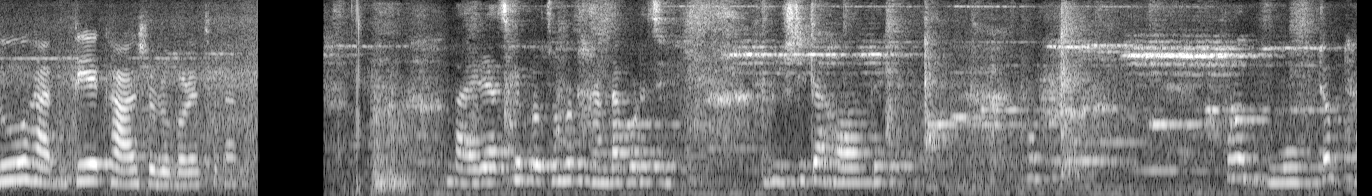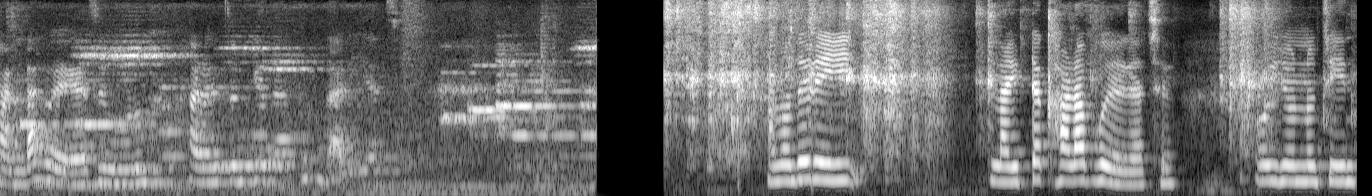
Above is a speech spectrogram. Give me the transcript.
দু হাত দিয়ে খাওয়া শুরু করেছে তার। বাইরে আজকে প্রচণ্ড ঠান্ডা পড়েছে। বৃষ্টিটা হওয়াতে। পুরো মুখটা ঠান্ডা হয়ে গেছে পুরো। আরেকজনকে দেখুন দাঁড়িয়ে আছে। আমাদের এই লাইটটা খারাপ হয়ে গেছে। ওই জন্য চেঞ্জ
